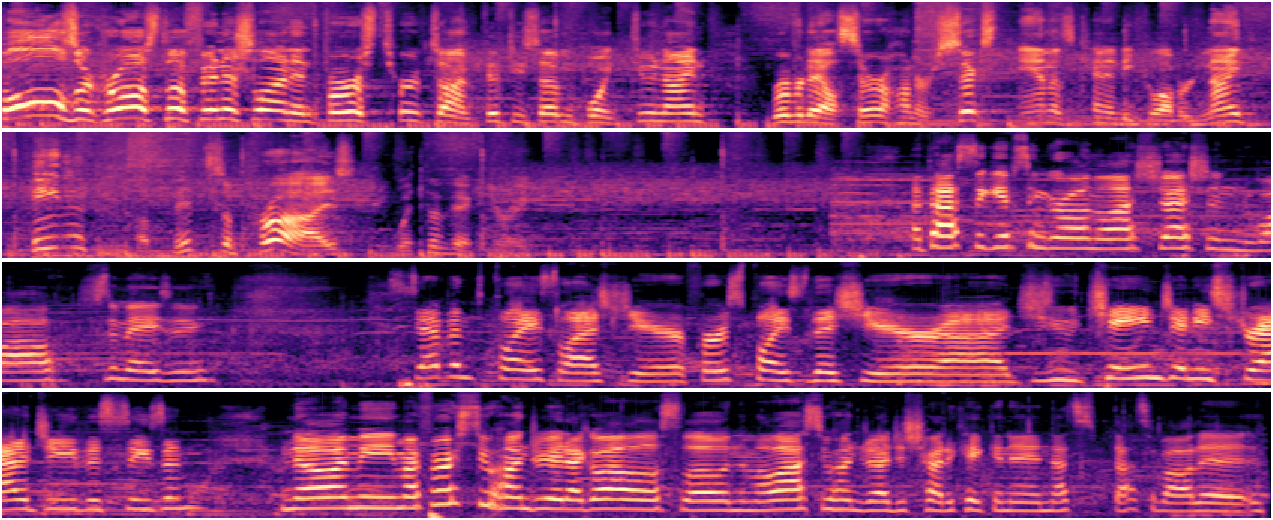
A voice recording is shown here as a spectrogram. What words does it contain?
falls across the finish line in first. Her time 57.29. Riverdale Sarah Hunter sixth. Anna's Kennedy Glover ninth. Heaton a bit surprised with the victory. I passed the Gibson girl on the last stretch, and wow, it's amazing. Seventh place last year, first place this year. Uh, did you change any strategy this season? No, I mean my first 200 I go out a little slow, and then my last 200 I just try to kick it in. That's that's about it.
